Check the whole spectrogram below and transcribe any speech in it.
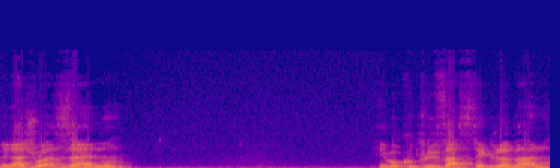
Mais la joie zen est beaucoup plus vaste et globale.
